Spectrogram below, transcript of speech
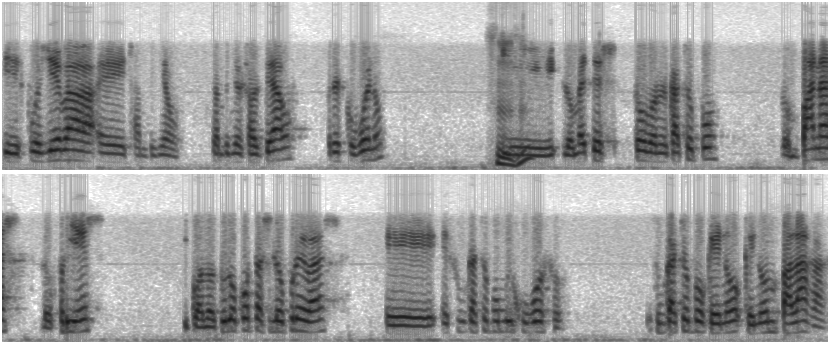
y después lleva eh, champiñón champiñón salteado fresco bueno y lo metes todo en el cachopo, lo empanas, lo fríes y cuando tú lo cortas y lo pruebas eh, es un cachopo muy jugoso. Es un cachopo que no que no empalaga,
